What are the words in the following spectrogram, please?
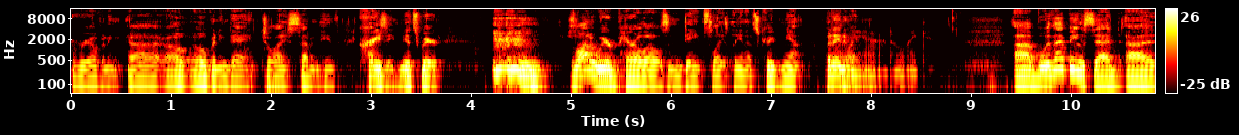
reopening uh, opening day, July 17th. Crazy. It's weird. There's a lot of weird parallels and dates lately, and it's creeping me out. But anyway, Yeah, I don't like it. uh, but with that being said, uh,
